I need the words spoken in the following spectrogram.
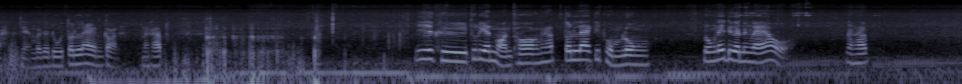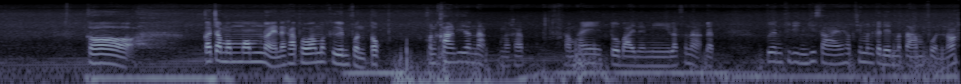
นะเนี่ยเราจะดูต้นแรกก่อนนะครับ นี่ก็คือทุเรียนหมอนทองนะครับ ต้นแรกที่ผมลงลงได้เดือนหนึ่งแล้วนะครับ ก็ก็จะมอมๆหน่อยนะครับ เพราะว่าเมื่อคืนฝนตกค่อนข้างที่จะหนักนะครับทำให้ตัวใบเนี่ยมีลักษณะแบบเปื้อนขี้ดินขี้ทรายครับที่มันกระเด็นมาตามฝนเนาะ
